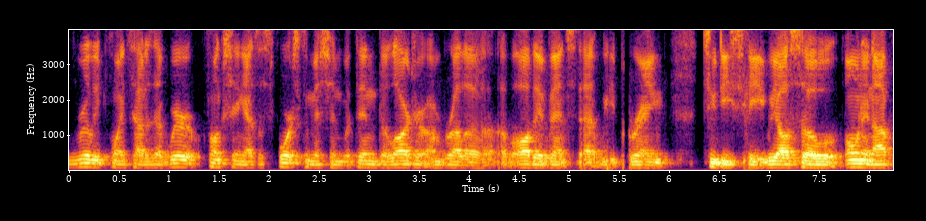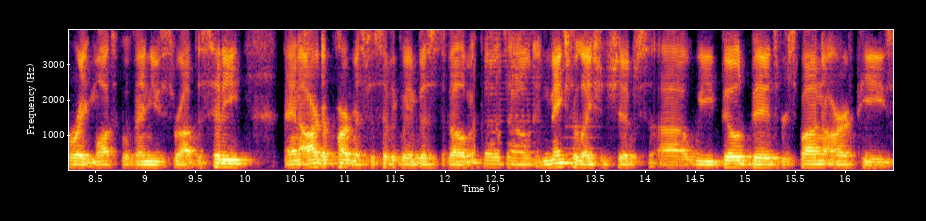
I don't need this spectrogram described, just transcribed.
really points out is that we're functioning as a sports commission within the larger umbrella of all the events that we bring to DC. We also own and operate multiple venues throughout the city. And our department, specifically in business development, goes out and makes relationships. Uh, we build bids, respond to RFPs,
